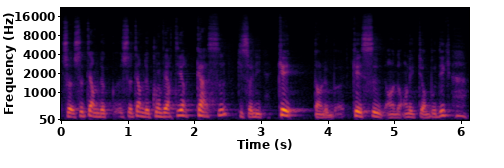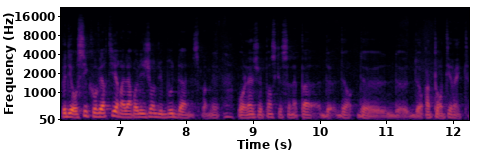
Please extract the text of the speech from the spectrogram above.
ce, ce, terme de, ce terme de convertir, kasu, qui se lit ke dans le kesu en, lecture bouddhique, veut dire aussi convertir à la religion du Bouddha, n'est-ce pas? Mais bon, là, je pense que ça n'a pas de, rapport direct.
